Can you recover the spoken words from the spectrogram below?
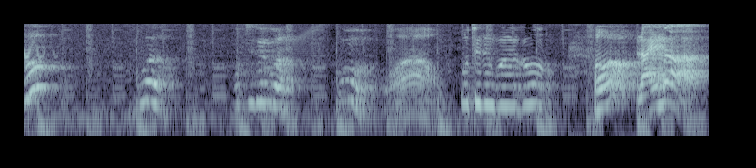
어? 뭐야? 어떻게 된 거야? 어? 와우. 어떻게 된 거야 이거? 어? 라임아.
